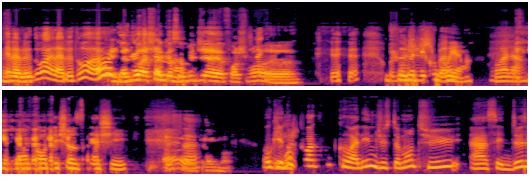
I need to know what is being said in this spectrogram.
Elle a le droit, elle a le droit. Hein. elle a le droit à chacun son budget, franchement. Euh... Il faut me découvrir. Voilà, il y a encore des choses cachées. Ah, ouais, ok, donc toi, Coraline, justement, tu as ces deux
